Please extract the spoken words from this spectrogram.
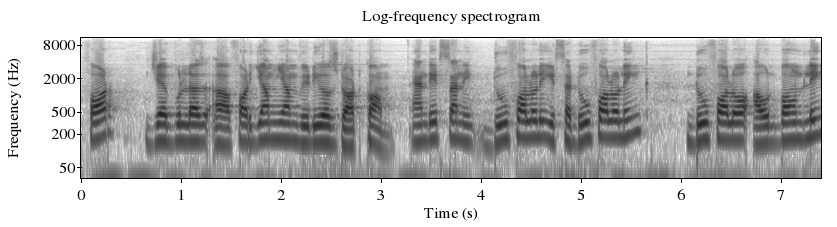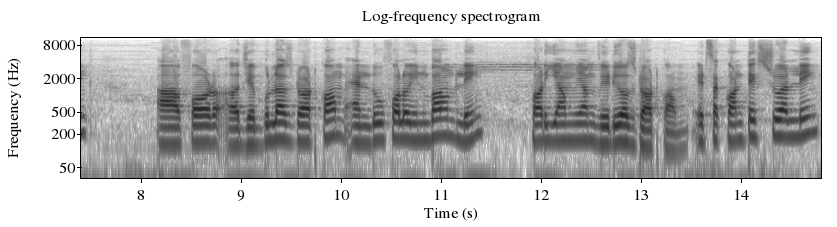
for jeffbullas uh, for yumyumvideos.com and it's an do follow it's a do follow link do follow outbound link uh, for uh, jeffbullas.com and do follow inbound link for yumyumvideos.com it's a contextual link.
